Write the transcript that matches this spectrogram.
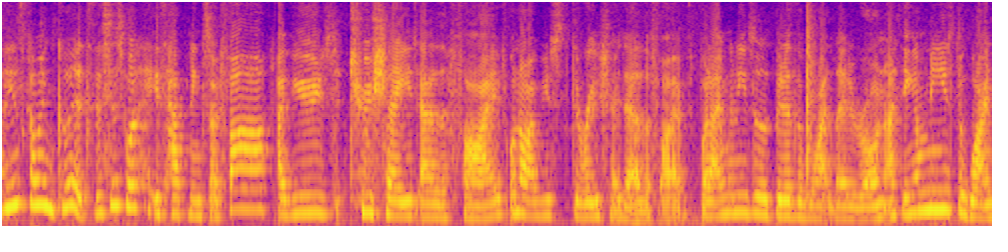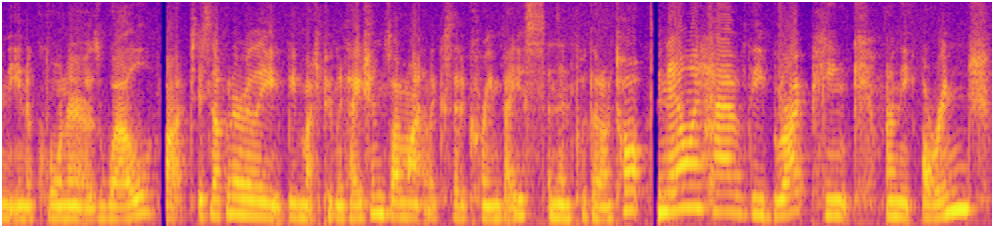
I think it's going good. This is what is happening so far. I've used two shades out of the five. Or no, I've used three shades out of the five. But I'm going to use a bit of the white later on. I think I'm going to use the white in the inner corner as well. But it's not going to really be much pigmentation. So I might like set a cream base and then put that on top. Now I have the bright pink and the orange.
